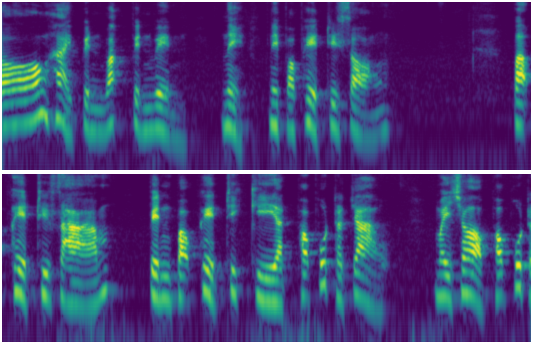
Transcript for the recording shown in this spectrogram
ร้องไห้เป็นวักเป็นเวรนี่นี่ประเภทที่สองประเภทที่สามเป็นประเภทที่เกลียดพระพุทธเจ้า ไม่ชอบพระพุทธ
